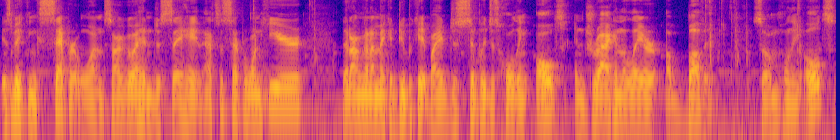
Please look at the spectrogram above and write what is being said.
is making separate ones. So I'll go ahead and just say, hey, that's a separate one here. Then I'm going to make a duplicate by just simply just holding Alt and dragging the layer above it. So I'm holding Alt,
